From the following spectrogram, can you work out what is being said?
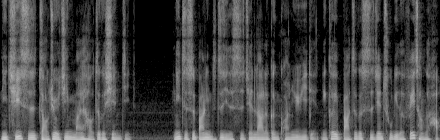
你其实早就已经埋好这个陷阱，你只是把你的自己的时间拉得更宽裕一点，你可以把这个时间处理得非常的好。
